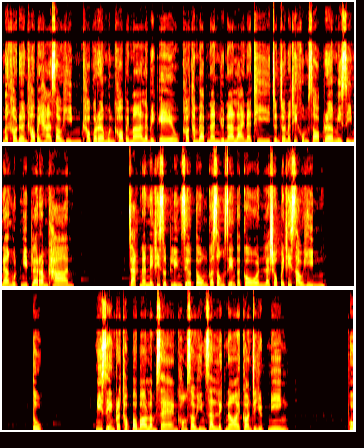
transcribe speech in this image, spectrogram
เมื่อเขาเดินเข้าไปหาเสาหิน เขาก็เริ่มหมุนคอไปมาและบิดเอว เขาทำแบบนั้นอยู่นานหลายนาที จนเจ้าหน้าที่คุมสอบเริ่มมีสีหน้าหงุดหงิดและรำคาญ จากนั้นในที่สุดหลินเสี่ยวตงก็ส่งเสียงตะโกนและชกไปที่เสาหิน ตุบ มีเสียงกระทบเบาๆลำแสงของเสาหินสั่นเล็กน้อยก่อนจะหยุดนิ่ง ผู้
